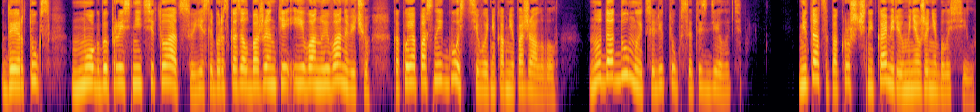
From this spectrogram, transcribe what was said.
Дейртукс мог бы прояснить ситуацию, если бы рассказал Боженке и Ивану Ивановичу, какой опасный гость сегодня ко мне пожаловал. Но додумается ли Тукс это сделать? Метаться по крошечной камере у меня уже не было сил.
